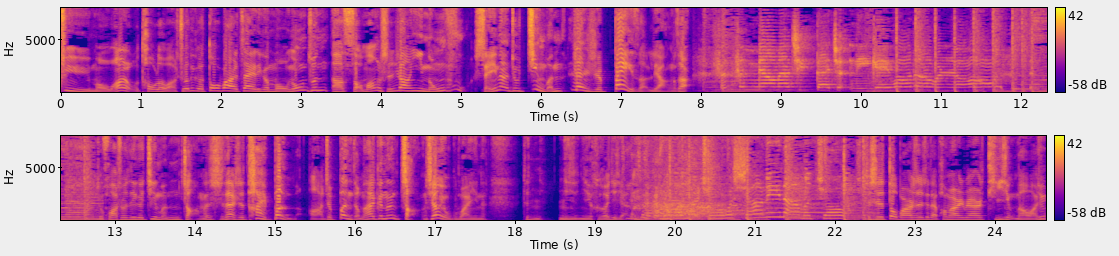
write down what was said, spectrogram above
据某网友透露啊，说这个豆瓣在这个某农村啊扫盲时，让一农妇谁呢就静雯认识被子两个字分分秒秒期待着你给我的。这话说这个静雯长得实在是太笨了啊！这笨怎么还跟她长相有关系呢？这你你你合计去。这是豆瓣是就在旁边一边提醒到啊，就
